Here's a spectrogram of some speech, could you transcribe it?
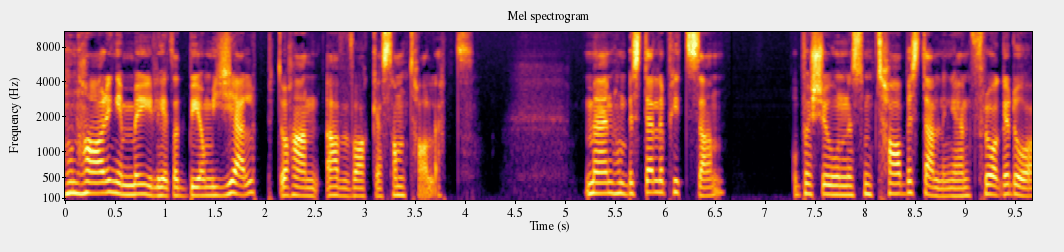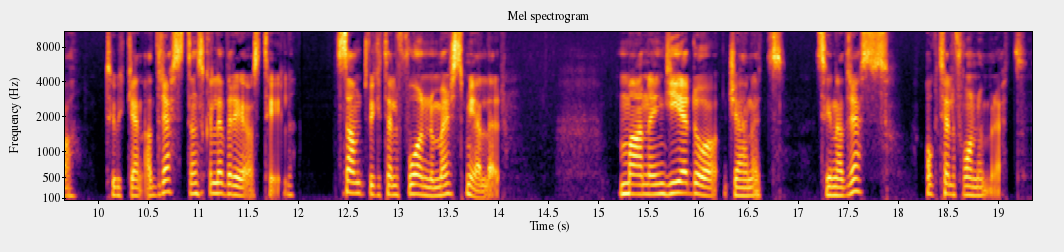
hon har ingen möjlighet att be om hjälp då han övervakar samtalet. Men hon beställer pizzan och personen som tar beställningen frågar då till vilken adress den ska levereras till samt vilket telefonnummer som gäller. Mannen ger då Janet sin adress och telefonnumret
